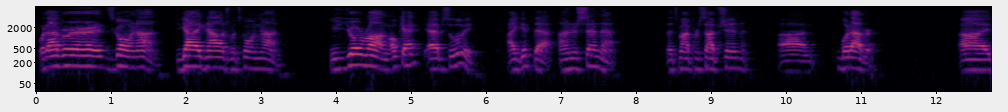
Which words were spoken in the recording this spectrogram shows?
Whatever is going on. You gotta acknowledge what's going on. You're wrong. Okay, absolutely. I get that. I understand that. That's my perception. Um, whatever. Uh,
